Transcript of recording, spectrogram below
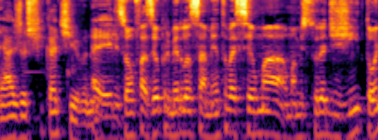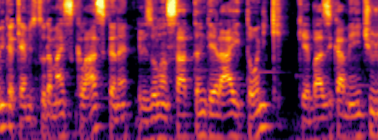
é a justificativa, né? É, eles vão fazer o primeiro lançamento, vai ser uma, uma mistura de gin e tônica, que é a mistura mais clássica, né? Eles vão lançar a Tanqueray Tonic, que é basicamente o,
